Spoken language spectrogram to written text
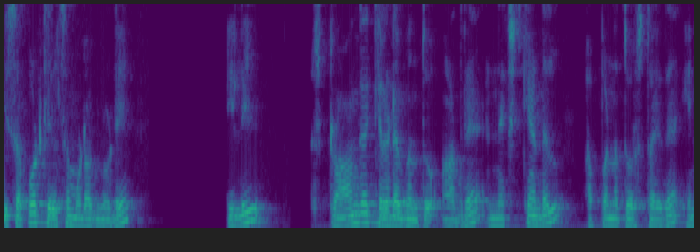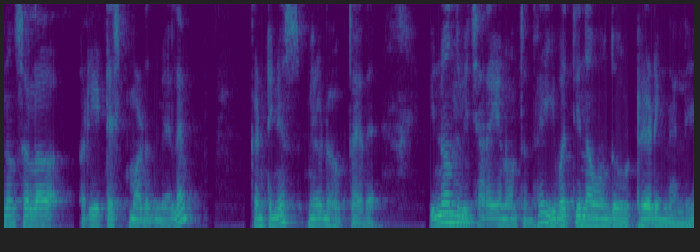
ಈ ಸಪೋರ್ಟ್ ಕೆಲಸ ಮಾಡೋದು ನೋಡಿ, ಇಲ್ಲಿ ಸ್ಟ್ರಾಂಗಾಗಿ ಕೆಳಗಡೆ ಬಂತು. ಆದರೆ ನೆಕ್ಸ್ಟ್ ಕ್ಯಾಂಡಲ್ ಅಪ್ಪನ್ನು ತೋರಿಸ್ತಾ ಇದೆ. ಇನ್ನೊಂದು ಸಲ ರೀಟೆಸ್ಟ್ ಮಾಡಿದ್ಮೇಲೆ ಕಂಟಿನ್ಯೂಸ್ ಮೇಲ್ಗಡೆ ಹೋಗ್ತಾ ಇದೆ. ಇನ್ನೊಂದು ವಿಚಾರ ಏನು ಅಂತಂದರೆ, ಇವತ್ತಿನ ಒಂದು ಟ್ರೇಡಿಂಗ್ನಲ್ಲಿ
